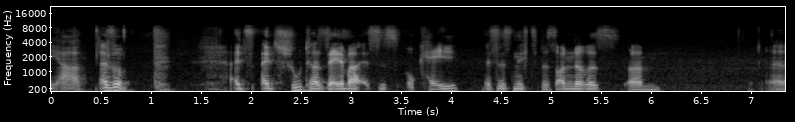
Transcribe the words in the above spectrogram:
ja, also als, als Shooter selber ist es okay. Es ist nichts Besonderes. Ähm, äh,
